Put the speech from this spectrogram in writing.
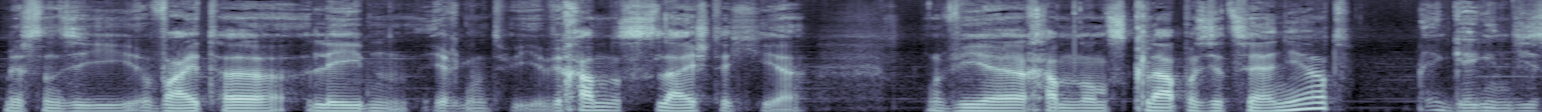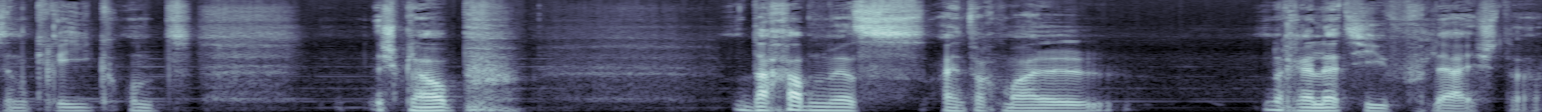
müssen sie weiterleben irgendwie. Wir haben es leichter hier. Wir haben uns klar positioniert gegen diesen Krieg und ich glaube, da haben wir es einfach mal relativ leichter.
